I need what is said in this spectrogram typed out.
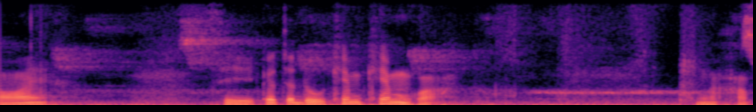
น้อย สีก็จะดูเข้มๆกว่านะครับ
